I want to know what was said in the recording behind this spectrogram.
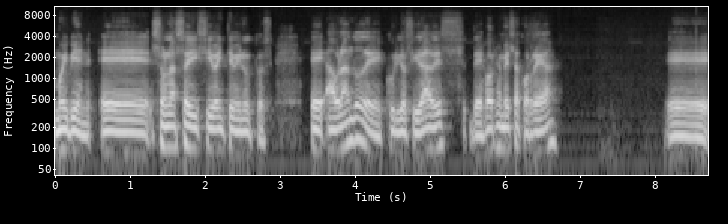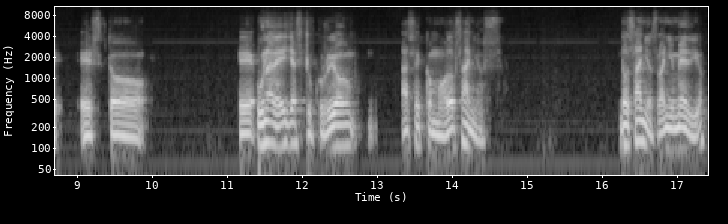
Muy bien, eh, son las seis y veinte minutos. Eh, hablando de curiosidades de Jorge Mesa Correa, eh, esto, una de ellas que ocurrió hace como dos años, dos años, un año y medio,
